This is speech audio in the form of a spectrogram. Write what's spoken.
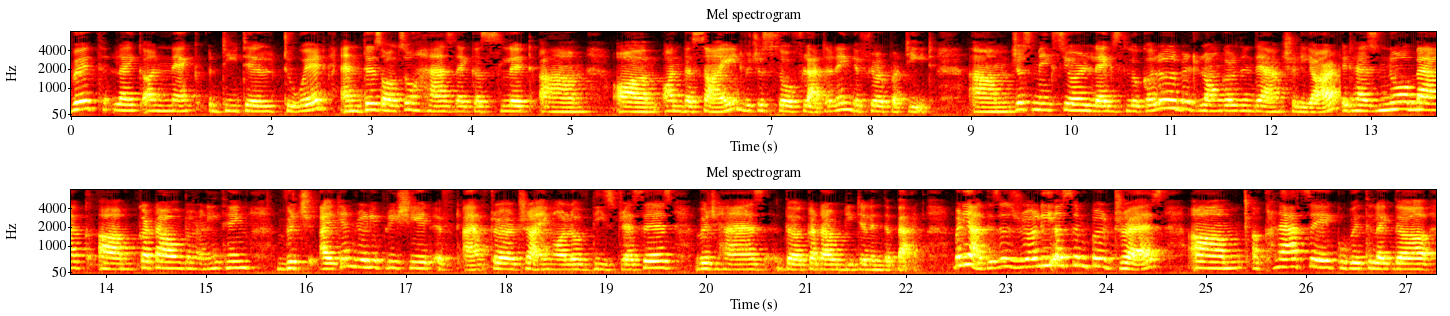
with like a neck detail to it. And this also has like a slit um, um, on the side which is so flattering if you're petite um, just makes your legs look a little bit longer than they actually are. It has no back um, cutout or anything which I can really appreciate if after trying all of these dresses which has the cutout detail in the back. But yeah this is really a simple dress um, a classic with like the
